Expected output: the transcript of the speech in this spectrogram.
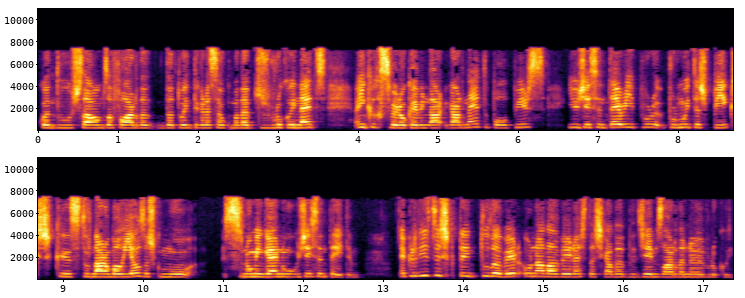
quando estávamos a falar da, da tua integração como adepto dos Brooklyn Nets, em que receberam o Kevin Garnett, o Paul Pierce e o Jason Terry por, por muitas picks que se tornaram valiosas, como, se não me engano, o Jason Tatum. Acreditas que tem tudo a ver ou nada a ver esta chegada de James Harden a Brooklyn?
